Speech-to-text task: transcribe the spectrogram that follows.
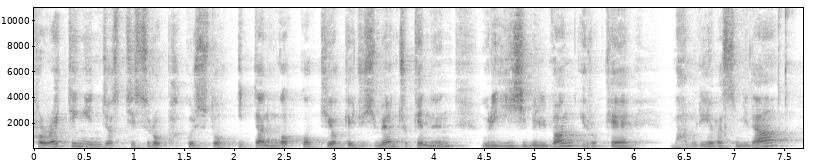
correcting injustice로 바꿀 수도 있다는 것 꼭 기억해 주시면 좋겠는 우리 21번 이렇게 마무리해 봤습니다.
